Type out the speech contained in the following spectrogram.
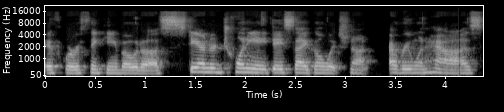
if we're thinking about a standard 28 day cycle which not everyone has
